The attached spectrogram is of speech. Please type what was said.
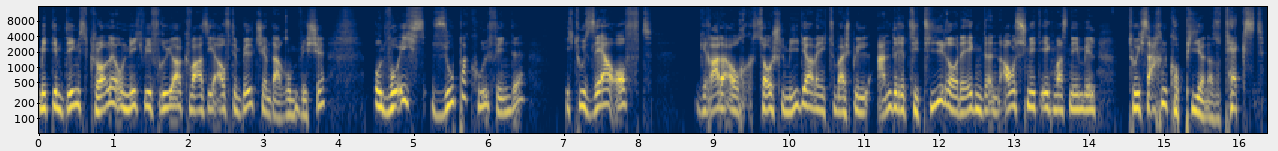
mit dem Ding scrolle und nicht wie früher quasi auf dem Bildschirm da rumwische. Und wo ich es super cool finde, ich tue sehr oft, gerade auch Social Media, wenn ich zum Beispiel andere zitiere oder irgendeinen Ausschnitt irgendwas nehmen will, tue ich Sachen kopieren, also Text.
